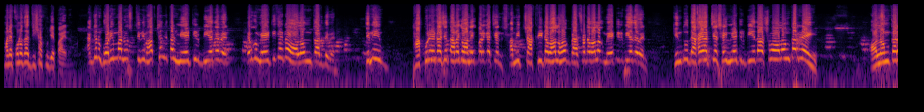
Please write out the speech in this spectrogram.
মানে কোনো তার দিশা খুঁজে পায় না। একজন গরিব মানুষ, তিনি ভাবছেন যে তার মেয়েটির বিয়ে দেবেন এবং মেয়েটিকে একটা অলংকার দেবেন। তিনি ঠাকুরের কাছে, তার আগে অনেকবার গেছেন, স্বামীর চাকরিটা ভালো হোক, ব্যবসাটা ভালো হোক, মেয়েটির বিয়ে দেবেন। কিন্তু দেখা যাচ্ছে সেই মেয়েটির বিয়ে দেওয়ার সময় অলংকার নেই। অলংকার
